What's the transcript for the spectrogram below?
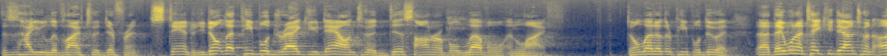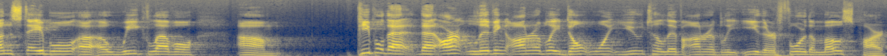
This is how you live life to a different standard. You don't let people drag you down to a dishonorable level in life. Don't let other people do it. Uh, they want to take you down to an unstable, uh, a weak level. Um, People that, that aren't living honorably don't want you to live honorably either, for the most part,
